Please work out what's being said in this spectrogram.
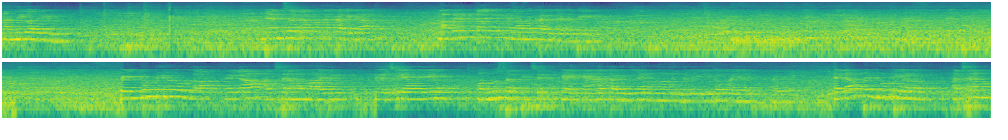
നന്ദി പറയുന്നു. ഞാൻ ചൊല്ലാവുന്ന കവിത മകൾക്കായി എന്നാണ് കവിതയുടെ പേര്. പെൺകുട്ടികളുള്ള എല്ലാ അച്ഛനമ്മമാരും തീർച്ചയായും ഒന്ന് ശ്രദ്ധിച്ച് കേൾക്കേണ്ട കവിതയാണെന്നാണ് എന്റെ ലളിതമായ അഭിപ്രായം. എല്ലാ പെൺകുട്ടികളും രാജകുമാരിമാരാണ്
